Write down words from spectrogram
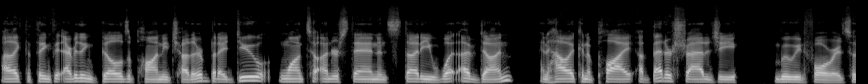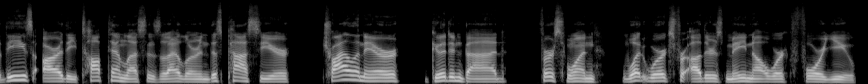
I like to think that everything builds upon each other, but I do want to understand and study what I've done and how I can apply a better strategy moving forward. So these are the top 10 lessons that I learned this past year, trial and error, good and bad. First one, what works for others may not work for you.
